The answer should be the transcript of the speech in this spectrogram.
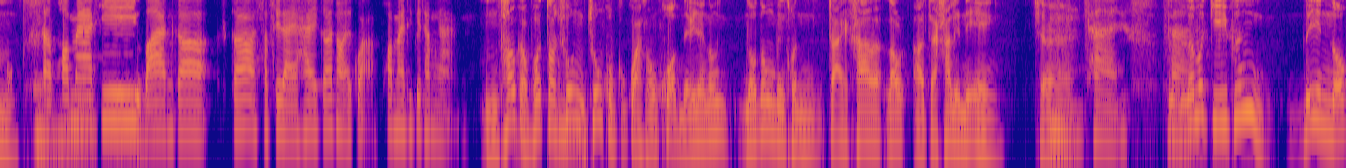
มแต่พ่อแม่ที่อยู่บ้านก็ก็สับซิได้ให้ก็น้อยกว่า พ่อแม่ที่ไปทำงานอืมเท่ากับว่าตอนช่วงช่วงขวบกว่าสองขวบเนี่ยก็ยังต้องโนตต้องเป็นคนจ่ายค่าเราเอ่อจ่ายค่าเรียนนี่เอง ใช่ไหมอืมใช่ใช่ แล้วเมื่อกี้เพิ่งได้ยินนก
